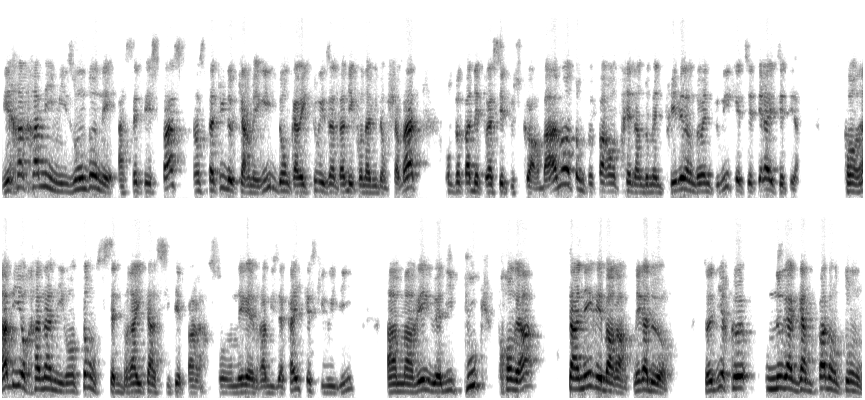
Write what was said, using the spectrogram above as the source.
Les Chachamim, ils ont donné à cet espace un statut de carmélite, donc avec tous les interdits qu'on a vus dans Shabbat, on ne peut pas déplacer plus que Arba on ne peut pas rentrer dans le domaine privé, dans le domaine public, etc. etc. Quand Rabbi Yochanan entend cette braïta citée par son élève Rabbi Zakai, qu'est-ce qu'il lui dit? Amaré lui a dit Pouk, prends-la, tanné les barras, mets-la dehors. Ça veut dire que ne la garde pas dans ton,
